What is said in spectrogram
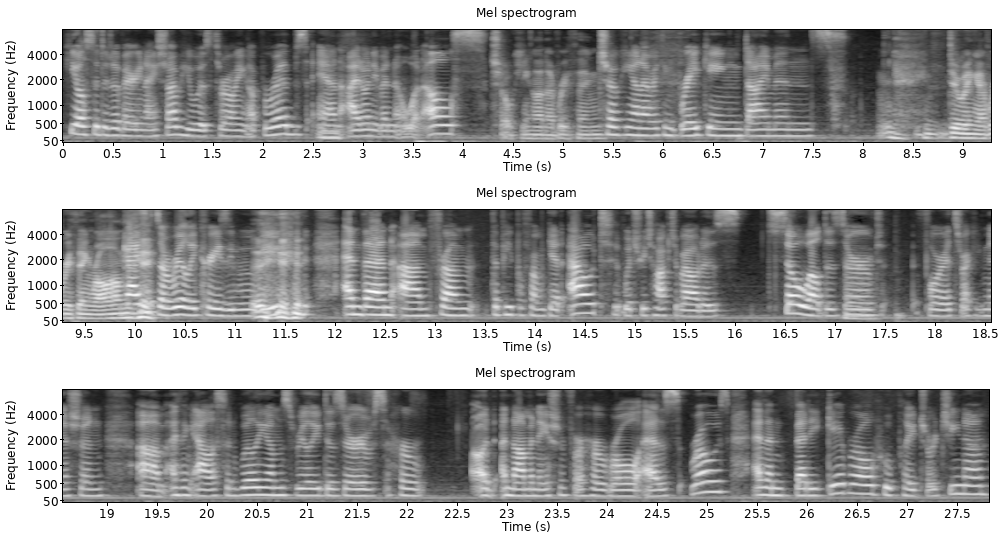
He also did a very nice job. He was throwing up ribs, and Mm-hmm. I don't even know what else. Choking on everything. Choking on everything, breaking diamonds. doing everything wrong. Guys, it's a really crazy movie. and then um, from the people from Get Out, which we talked about is so well deserved Mm. for its recognition. Um, I think Allison Williams really deserves her a, a nomination for her role as Rose, and then Betty Gabriel, who played Georgina,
